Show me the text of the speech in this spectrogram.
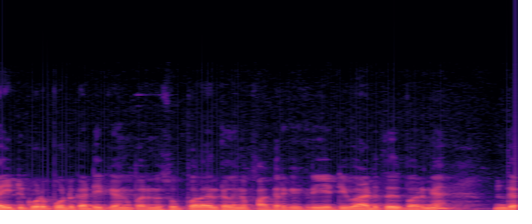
லைட்டு கூட போட்டு காட்டியிருக்காங்க பாருங்கள் சூப்பராக இருக்கலைங்க பார்க்குறக்கே க்ரியேட்டிவாக அடுத்தது பாருங்கள் இந்த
